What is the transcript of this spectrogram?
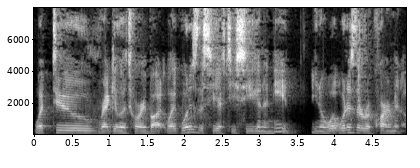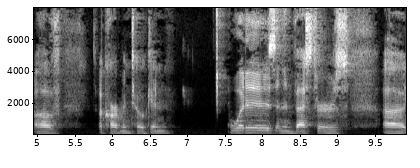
What do regulatory body like? What is the CFTC going to need? You know, what what is the requirement of a carbon token? What is an investor's uh,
